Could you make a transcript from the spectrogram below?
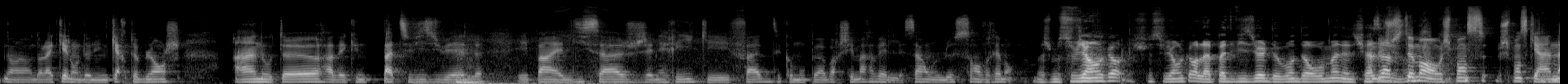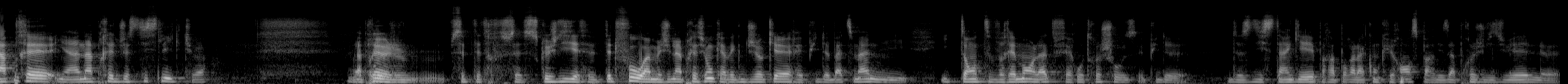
dans, laquelle on donne une carte blanche un auteur avec une patte visuelle et pas un lissage générique et fade comme on peut avoir chez Marvel. Ça, on le sent vraiment. Je me souviens encore, je me souviens encore la patte visuelle de Wonder Woman et de Shazam. justement, je pense, je pense qu'il y a un après, il y a un après Justice League, tu vois. Après, c'est peut-être ce que je dis, c'est peut-être faux, hein, mais j'ai l'impression qu'avec Joker et puis de Batman, il, il, tente vraiment là de faire autre chose et puis de, de, se distinguer par rapport à la concurrence par des approches visuelles. Euh,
